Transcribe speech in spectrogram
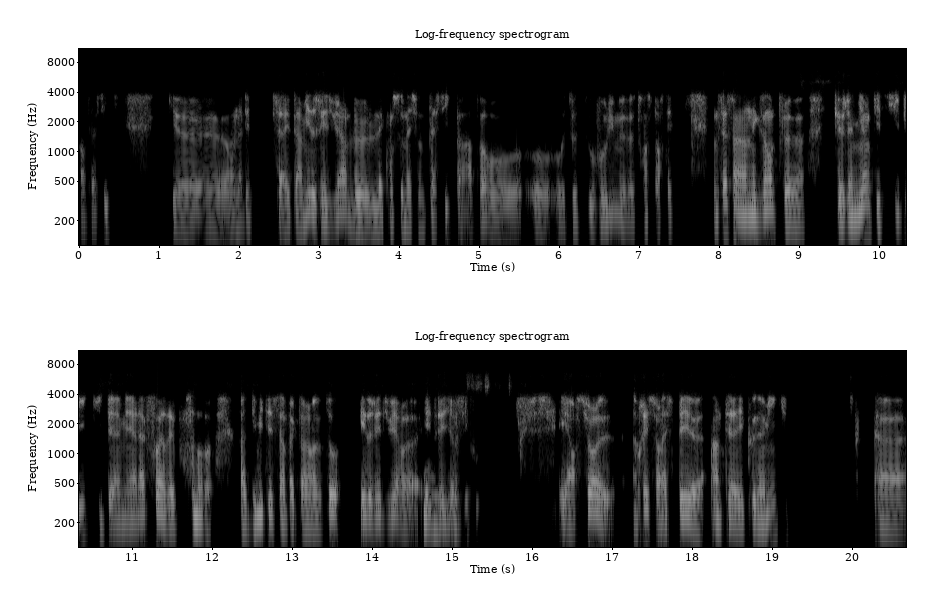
en plastique. qu'on avait ça avait permis de réduire le, la consommation de plastique par rapport au, au, au, volume transporté. Donc ça, c'est un exemple que j'aime bien, qui est typique, qui permet à la fois de répondre, enfin, de limiter ses impacts environnementaux et de réduire et de réduire ses coûts. Et alors sur après sur l'aspect intérêt économique, euh,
